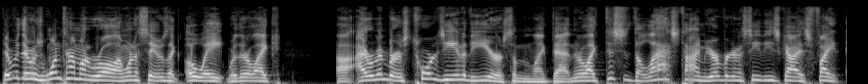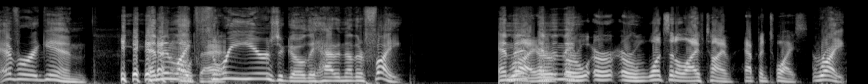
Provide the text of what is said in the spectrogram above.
there were there was one time on Raw I want to say it was like 08 where they're like uh, I remember it was towards the end of the year or something like that and they're like this is the last time you're ever going to see these guys fight ever again and then like that. three years ago they had another fight and then right, and or, then they or, or, or once in a lifetime happened twice. Right.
